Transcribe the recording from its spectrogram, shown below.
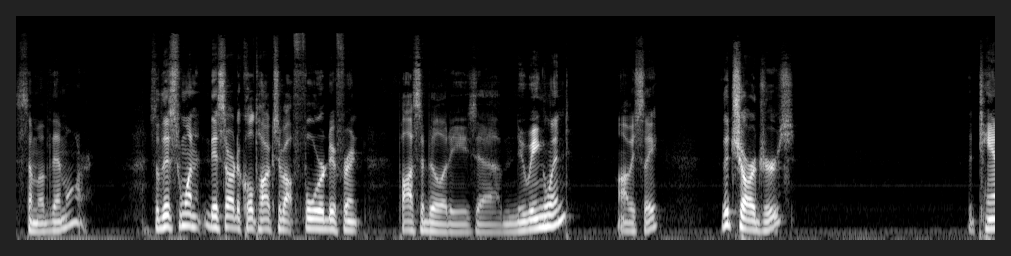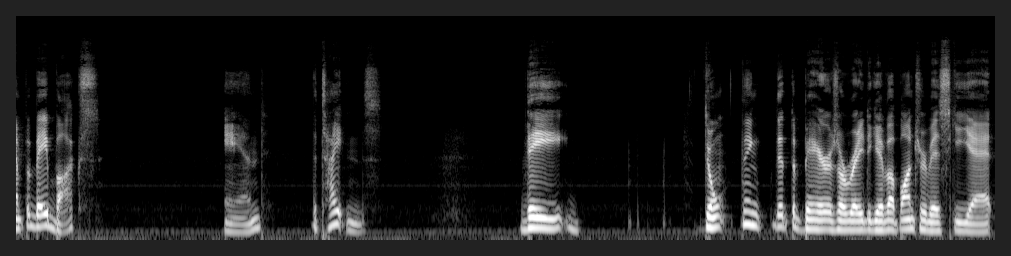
some of them are? So this one, this article talks about four different possibilities: um, New England, obviously, the Chargers, the Tampa Bay Bucks, and the Titans. They don't think that the Bears are ready to give up on Trubisky yet.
